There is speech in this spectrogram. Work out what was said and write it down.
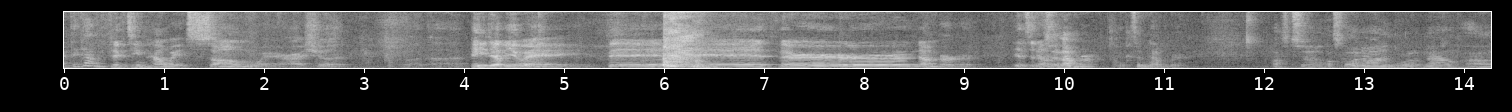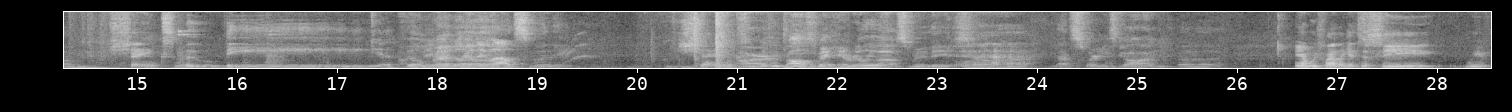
I think I have a 15 pound weight somewhere. I should. But uh, BWA, fifth, third number. It's a It's number. a number. It's a number. What's, uh, what's going on in the world now? Um, Shanks movie. Phil Make a read really loud smoothie. Shanks Our movie. Miles is making a really loud smoothie, so uh, that's where he's gone. But uh, Yeah, we finally get to see we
